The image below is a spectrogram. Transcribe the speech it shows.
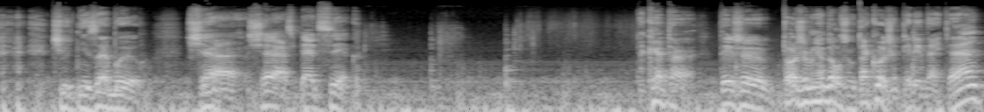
Чуть не забыл. Сейчас, сейчас, пять сек. Так это, ты же тоже мне должен такой же передать, а?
